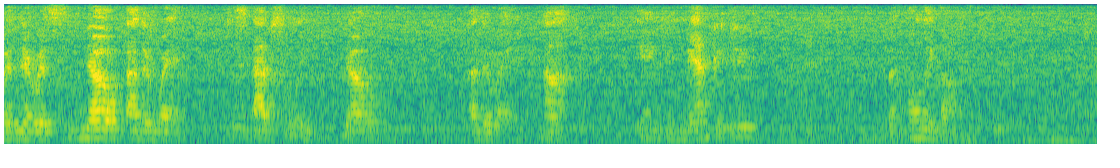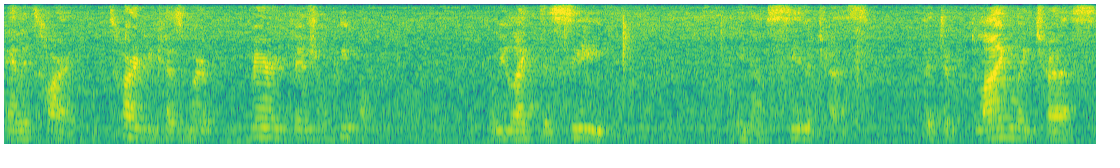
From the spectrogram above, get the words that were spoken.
when there was no other way, just absolutely no other way, not anything man could do, but only God. And it's hard. It's hard because we're very visual people. We like to see, you know, see the trust. But to blindly trust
